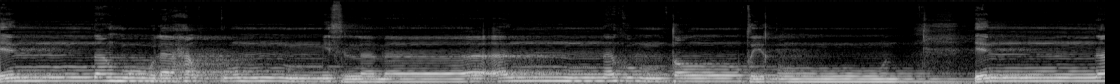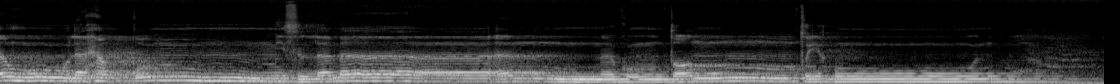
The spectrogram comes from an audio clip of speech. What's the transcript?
إنه لحق مثل ما أنكم تنطقون. إنه لحق مثل ما أنكم تنطقون.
